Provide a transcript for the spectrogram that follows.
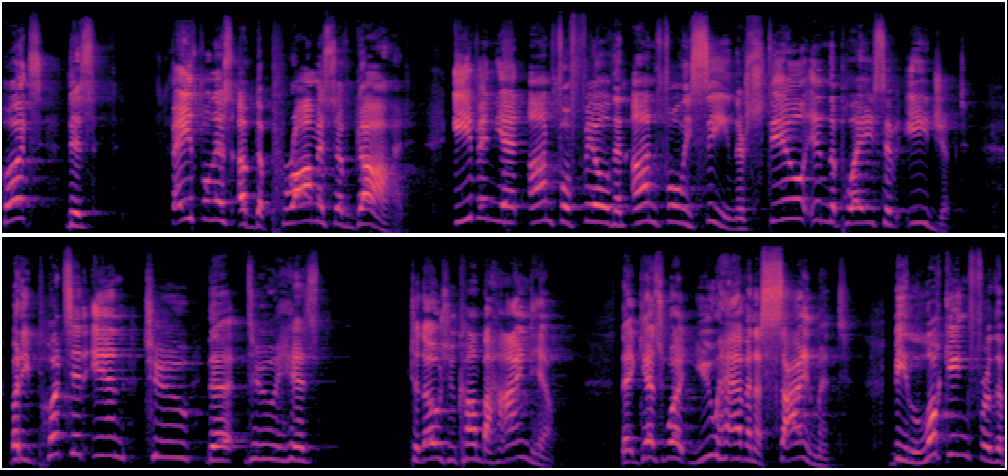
puts this faithfulness of the promise of God, even yet unfulfilled and unfully seen. They're still in the place of Egypt but he puts it into the to his to those who come behind him that guess what you have an assignment be looking for the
